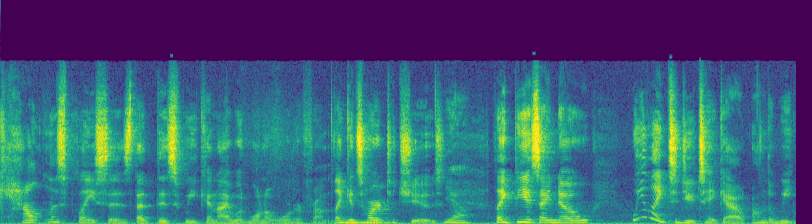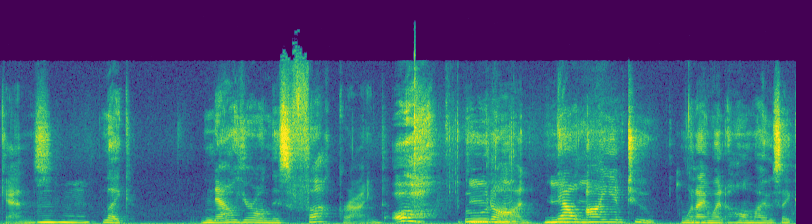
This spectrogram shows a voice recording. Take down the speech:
countless places that this weekend I would want to order from. Like it's hard to choose. yeah Like because I know we like to do takeout on the weekends. mm-hmm. Like now you're on this fuck grind. oh Udon. Now Mhm. I am too. When I went home, I was like,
